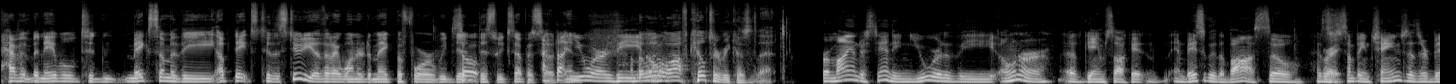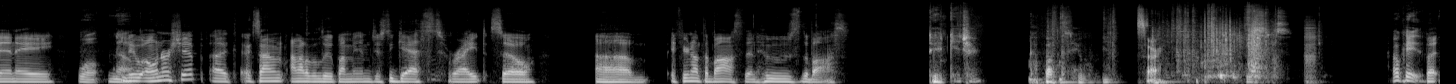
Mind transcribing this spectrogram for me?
haven't been able to make some of the updates to the studio that I wanted to make before we did So, this week's episode. I thought And you were the I'm a little own- off kilter because of that. From my understanding, you were the owner of GameSocket and- basically the boss. So has Right. something changed? Has there been a Well, no, new ownership? Uh, 'cause I'm, I'm out of the loop. I mean, I'm just a guest, right? So um, if you're not the boss, then who's the boss? dude, get your cup off the table. Man. Sorry. Jesus. Okay, But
